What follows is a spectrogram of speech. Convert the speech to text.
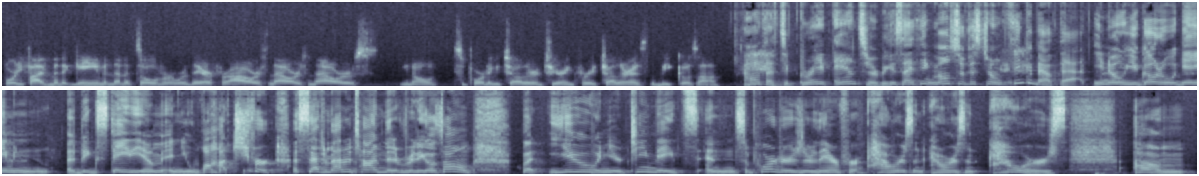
45 minute game and then it's over. We're there for hours and hours and hours you know, supporting each other and cheering for each other as the meet goes on. Oh, that's a great answer because I think most of us don't think about that. You know, you go to a game in a big stadium and you watch for a set amount of time, then everybody goes home. But you and your teammates and supporters are there for hours and hours and hours. Um,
